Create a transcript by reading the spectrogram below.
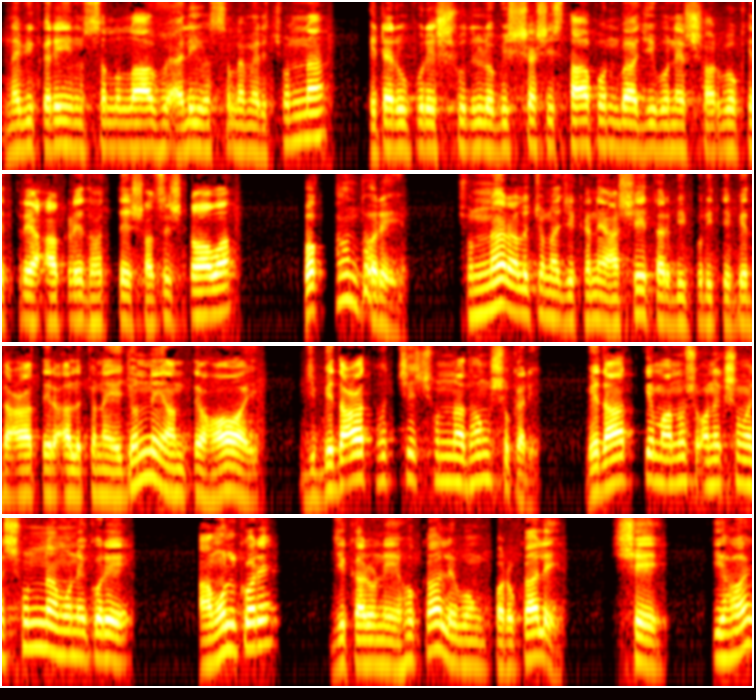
নবী করিম সাল্লাহ আলী আসাল্লামের সন্না এটার উপরে সুদৃঢ় বিশ্বাসী স্থাপন বা জীবনের সর্বক্ষেত্রে আঁকড়ে ধরতে সচেষ্ট হওয়া। পক্ষান্তরে সুন্নার আলোচনা যেখানে আসে, তার বিপরীতে বেদায়াতের আলোচনা এজন্যই আনতে হয় যে বেদায়াত হচ্ছে সুন্না ধ্বংসকারী। বেদাতকে মানুষ অনেক সময় সুন্না মনে করে আমল করে, যে কারণে হোকাল এবং পরকালে সে কি হয়?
